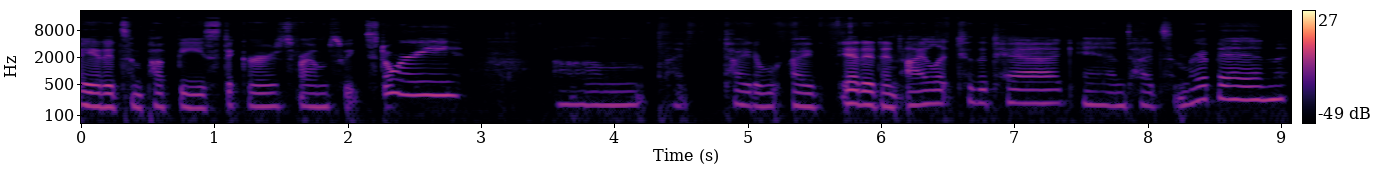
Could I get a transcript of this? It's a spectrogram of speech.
I added some puffy stickers from Sweet Story. Um, I tied a, I added an eyelet to the tag and tied some ribbon.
